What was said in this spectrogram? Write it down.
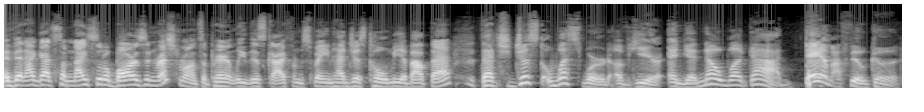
And then I got some nice little bars and restaurants. Apparently, this guy from Spain had just told me about that. That's just westward of here. And you know what? God damn, I feel good.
